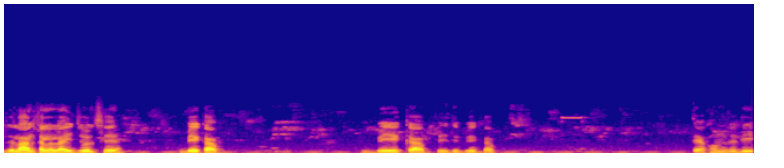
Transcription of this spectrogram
যে লাল কালার লাইট জ্বলছে বেকআপ বেকআপ এই যে বেকআপ তো এখন যদি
